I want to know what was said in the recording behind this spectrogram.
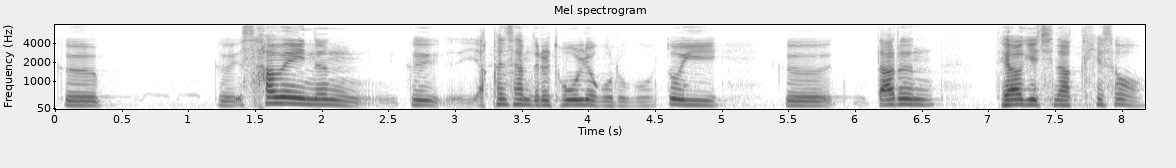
그, 그 사회에 있는 그 약한 사람들을 도우려고 그러고 또 이 그 다른 대학에 진학해서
